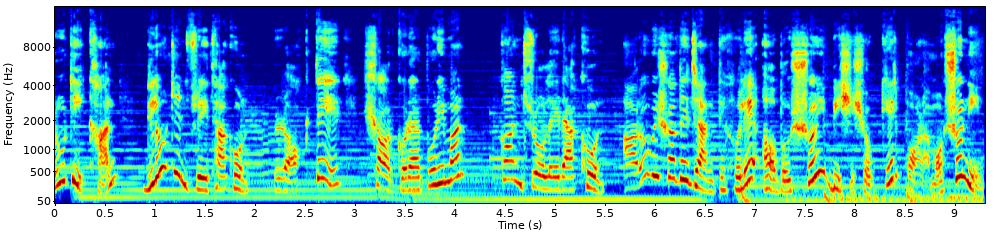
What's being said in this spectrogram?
রুটি খান গ্লুটেন ফ্রি থাকুন। রক্তের শর্করার পরিমাণ কন্ট্রোলে রাখুন। আরও বিশদে জানতে হলে অবশ্যই বিশেষজ্ঞের পরামর্শ নিন।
